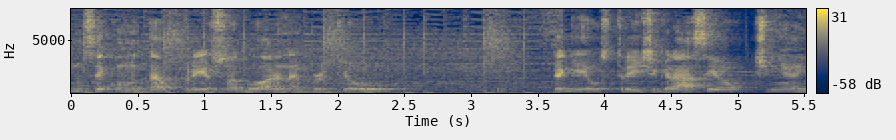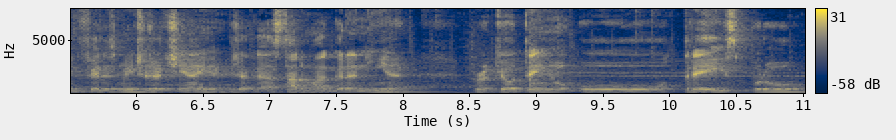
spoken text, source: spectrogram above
não sei como tá o preço agora, né? Porque eu peguei os três de graça e eu tinha, infelizmente, eu já tinha já gastado uma graninha porque eu tenho o 3 pro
